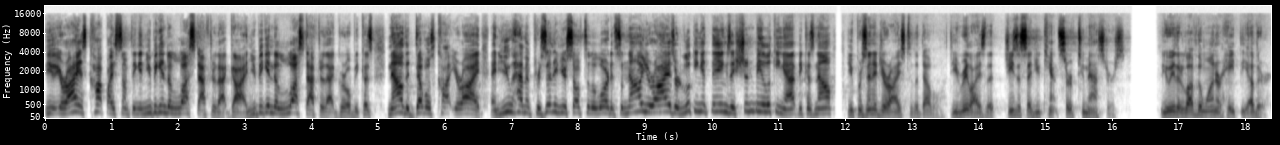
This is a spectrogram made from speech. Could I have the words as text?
your eye is caught by something and you begin to lust after that guy and you begin to lust after that girl because now the devil's caught your eye and you haven't presented yourself to the Lord. And so now your eyes are looking at things they shouldn't be looking at because now you presented your eyes to the devil. Do you realize that Jesus said you can't serve two masters? You either love the one or hate the other.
